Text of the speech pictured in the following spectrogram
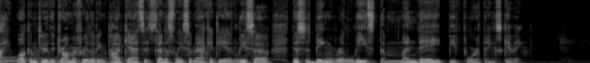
Hi, welcome to the Drama Free Living Podcast. It's Dennis Lisa McIntee. And Lisa, this is being released the Monday before Thanksgiving.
